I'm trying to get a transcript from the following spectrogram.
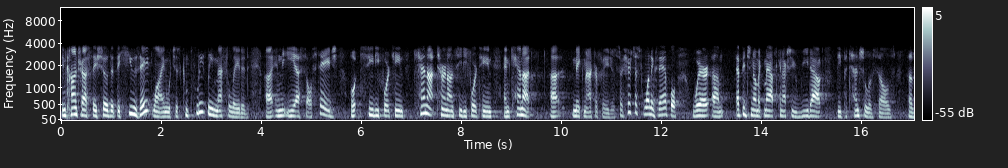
In contrast, they showed that the HUES 8 line, which is completely methylated uh, in the ES cell stage, CD14 cannot turn on CD14 and cannot uh, make macrophages. So here's just one example where um, epigenomic maps can actually read out the potential of cells of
